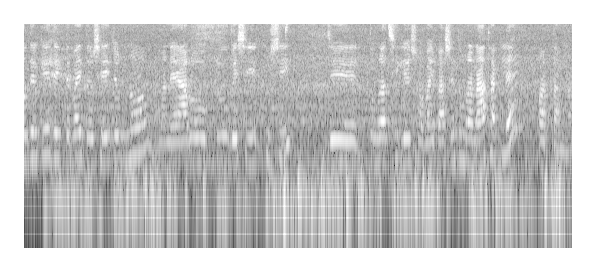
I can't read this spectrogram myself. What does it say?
ওদেরকেই দেখতে পাই তো সেই জন্য মানে আরও একটু বেশি খুশি যে তোমরা ছিলে সবাই পাশে তোমরা না থাকলে পারতাম না।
